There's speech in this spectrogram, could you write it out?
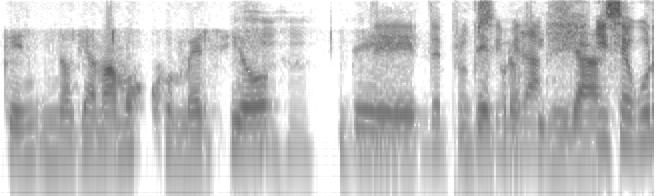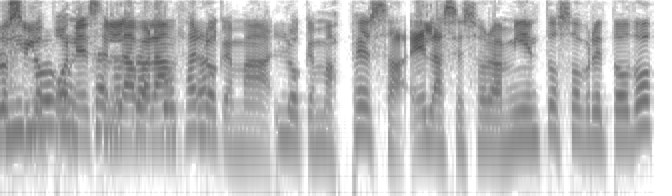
que nos llamamos comercio de, proximidad. Y seguro si lo pones en la balanza es lo que más lo que más pesa, el asesoramiento sobre todo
